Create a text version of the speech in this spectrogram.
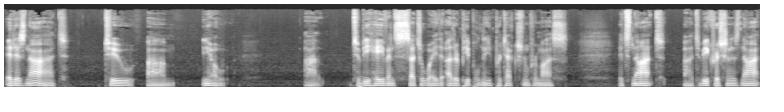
It is not to, um, you know, uh, to behave in such a way that other people need protection from us. It's not, uh, to be a Christian is not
